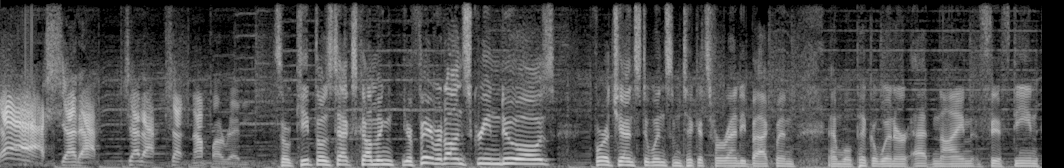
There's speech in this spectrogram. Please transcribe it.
Ah, shut up. Shut up. Shutting up already. So keep those texts coming. Your favorite on screen duos for a chance to win some tickets for Randy Bachman, and we'll pick a winner at 9.15.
